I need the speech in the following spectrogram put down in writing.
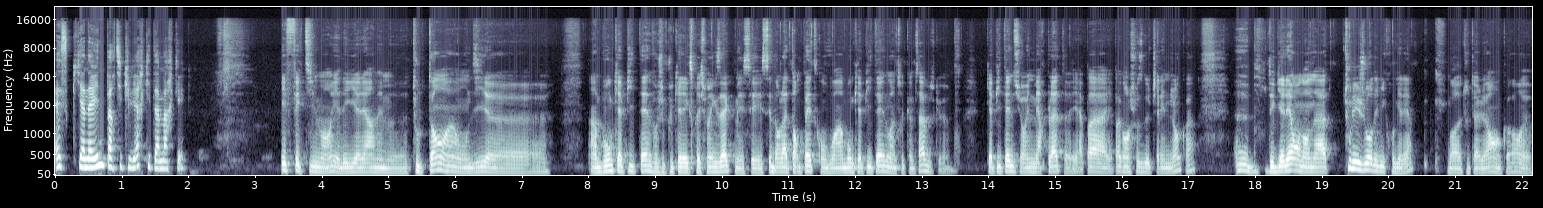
est-ce qu'il y en a une particulière qui t'a marqué Effectivement, il y a des galères même euh, tout le temps. Hein. On dit euh, un bon capitaine, je ne sais plus quelle expression exacte, mais c'est dans la tempête qu'on voit un bon capitaine ou un truc comme ça, parce que capitaine sur une mer plate, il n'y a pas, a pas grand-chose de challengeant. Quoi. Euh, des galères, on en a tous les jours des micro-galères. tout à l'heure encore,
